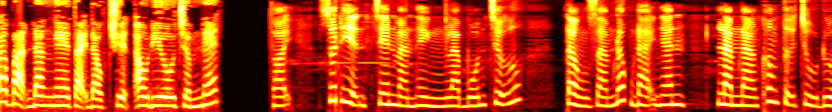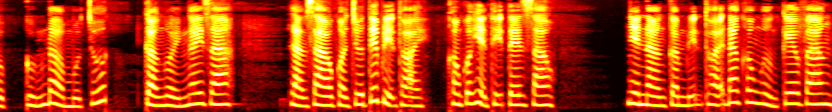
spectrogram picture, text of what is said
Các bạn đang nghe tại đọc truyện audio.net Vậy, xuất hiện trên màn hình là bốn chữ. Tổng Giám đốc Đại Nhân Làm nàng không tự chủ được, cứng đờ một chút Cả người ngây ra. Làm sao còn chưa tiếp điện thoại? Không có hiển thị tên sao? Nhìn nàng cầm điện thoại đang không ngừng kêu vang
